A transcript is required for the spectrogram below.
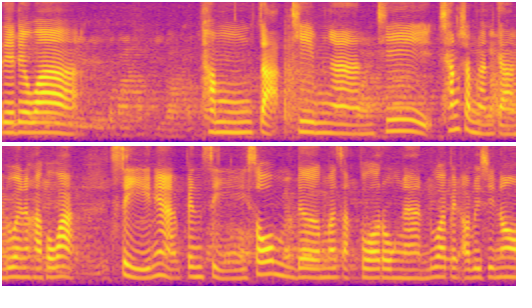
เรียกได้ว่าทำจากทีมงานที่ช่างชำนาญการด้วยนะคะ เพราะว่า สีเนี่ยเป็นสีส้มเดิมมาจากตัวโรงงานด้วยเป็นออริจินอล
